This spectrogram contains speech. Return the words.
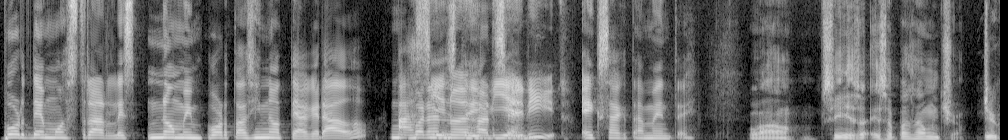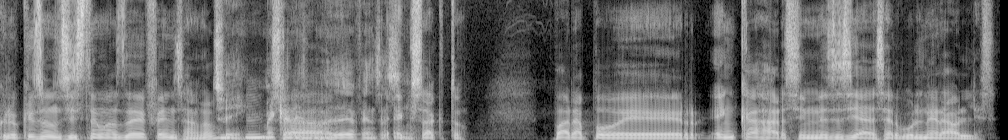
por demostrarles no me importa si no te agrado, así para no dejarse bien". herir. Exactamente. Wow. Sí, eso, eso pasa mucho. Yo creo que son sistemas de defensa, ¿no? Sí, mecanismos de defensa, sí. Exacto. Para poder encajar sin necesidad de ser vulnerables.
